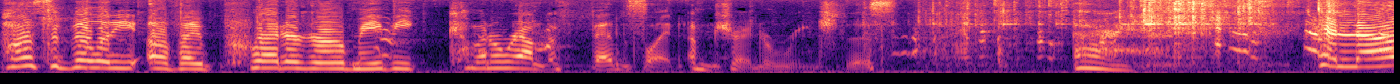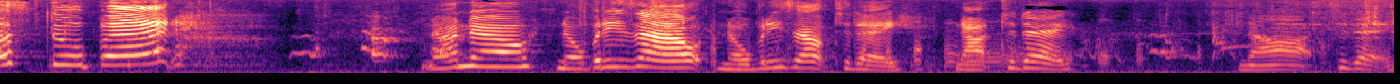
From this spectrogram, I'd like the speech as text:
possibility of a predator maybe coming around the fence line. I'm trying to reach this. All right. Hello, stupid. No, no, nobody's out. Nobody's out today. Not today. Not today.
